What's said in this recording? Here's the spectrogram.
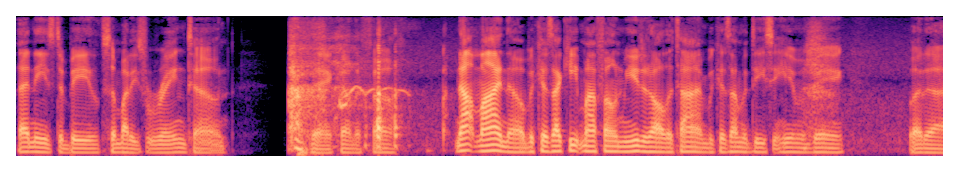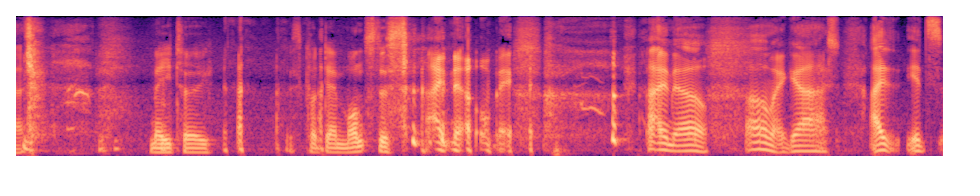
That needs to be somebody's ringtone. I think on the phone. Not mine though, because I keep my phone muted all the time because I'm a decent human being. But uh Me too. It's goddamn monsters. I know, man. I know. Oh my gosh. I it's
